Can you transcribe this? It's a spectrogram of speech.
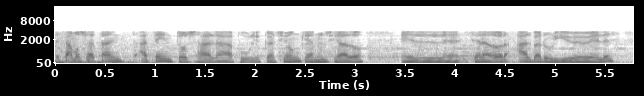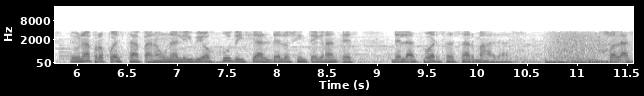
Estamos atentos a la publicación que ha anunciado el eh, senador Álvaro Uribe Vélez de una propuesta para un alivio judicial de los integrantes de las Fuerzas Armadas. Son las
